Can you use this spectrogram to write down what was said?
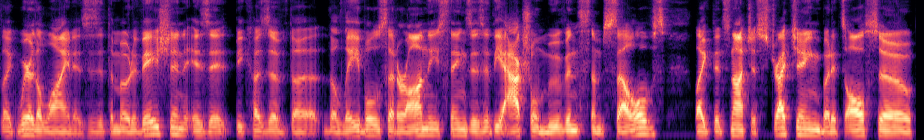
like where the line is. Is it the motivation? Is it because of the the labels that are on these things? Is it the actual movements themselves? Like it's not just stretching, but it's also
